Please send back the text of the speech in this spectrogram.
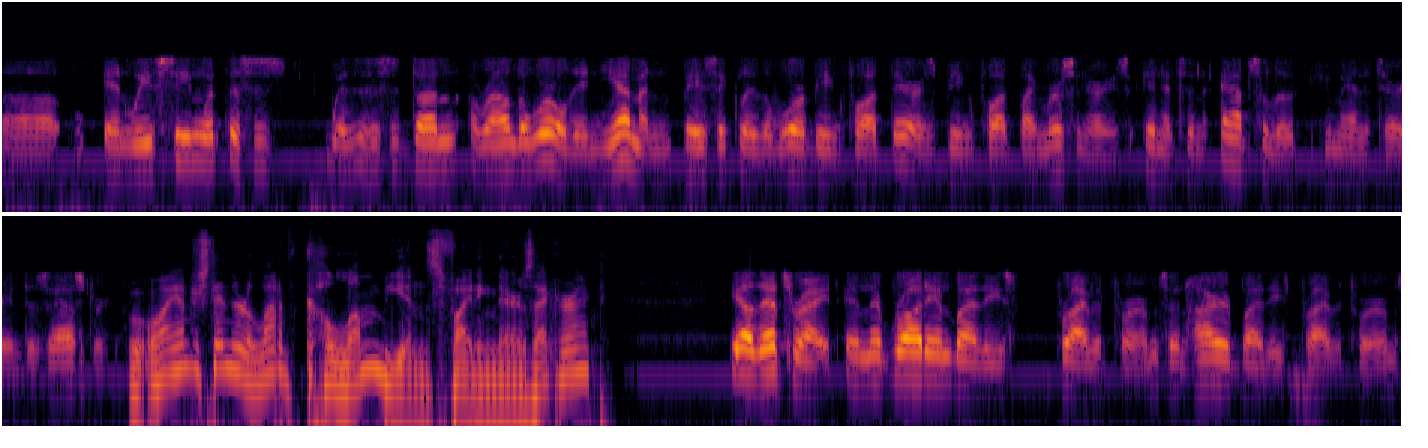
Uh, and we've seen what this is what this is done around the world. In Yemen, basically, the war being fought there is being fought by mercenaries, and it's an absolute humanitarian disaster. Well, I understand there are a lot of Colombians fighting there. Is that correct? Yeah, that's right. And they're brought in by these private firms and hired by these private firms.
